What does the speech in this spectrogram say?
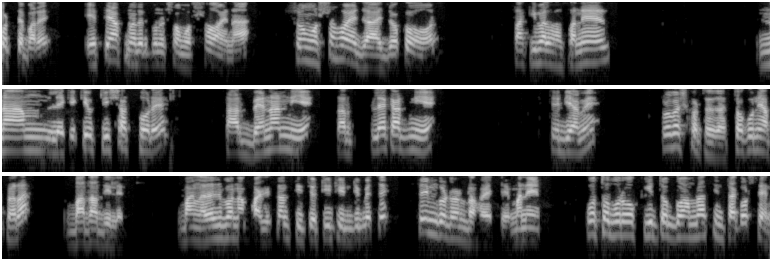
করতে পারে, এতে আপনাদের কোনো সমস্যা হয় না। সমস্যা হয়ে যায় যখন সাকিব আল হাসানের নাম লেখে কেউ টি শার্ট পরে, তার ব্যানার নিয়ে, তার প্লেকার্ড নিয়ে স্টেডিয়ামে প্রবেশ করতে যায়, তখনই আপনারা বাধা দিলেন। বাংলাদেশ বনাম পাকিস্তান তৃতীয় টি টোয়েন্টি ম্যাচে সেম ঘটনাটা হয়েছে। মানে কত বড় কৃতজ্ঞ আমরা চিন্তা করছেন।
